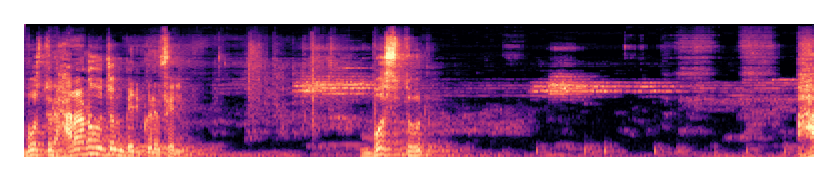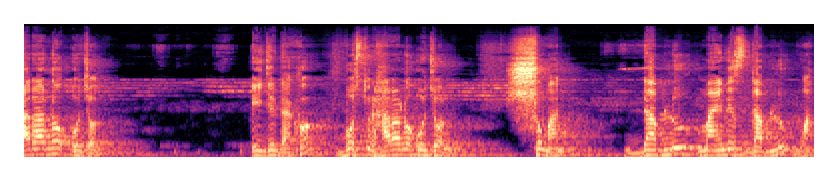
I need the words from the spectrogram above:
বস্তুর হারানো ওজন বের করে ফেলি। বস্তুর হারানো ওজন। এই যে দেখো, বস্তুর হারানো ওজন সমান ডাব্লু মাইনাস ডাব্লু ওয়ান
